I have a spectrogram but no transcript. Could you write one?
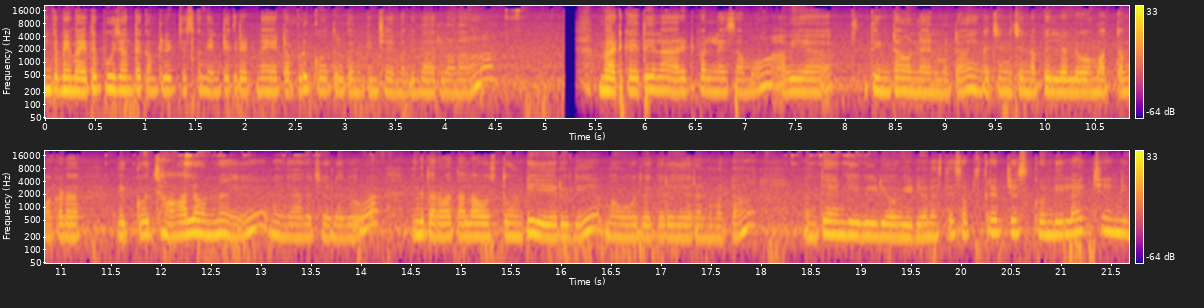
ఇంకా మేమైతే పూజ అంతా కంప్లీట్ చేసుకుని ఇంటికి అయ్యేటప్పుడు కోతులు కనిపించాయి మధ్య దారిలోన వాటికైతే ఇలా అరటిపళ్ళు వేసాము అవి తింటా ఉన్నాయన్నమాట ఇంకా చిన్న చిన్న పిల్లలు మొత్తం అక్కడ ఎక్కువ చాలా ఉన్నాయి నేను గ్యాదర్ చేయలేదు ఇంకా తర్వాత అలా వస్తూ ఉంటే ఏరుది మా ఊరి దగ్గర ఏరనమాట అంతే అండి ఈ వీడియో వీడియోని వస్తే సబ్స్క్రైబ్ చేసుకోండి లైక్ చేయండి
